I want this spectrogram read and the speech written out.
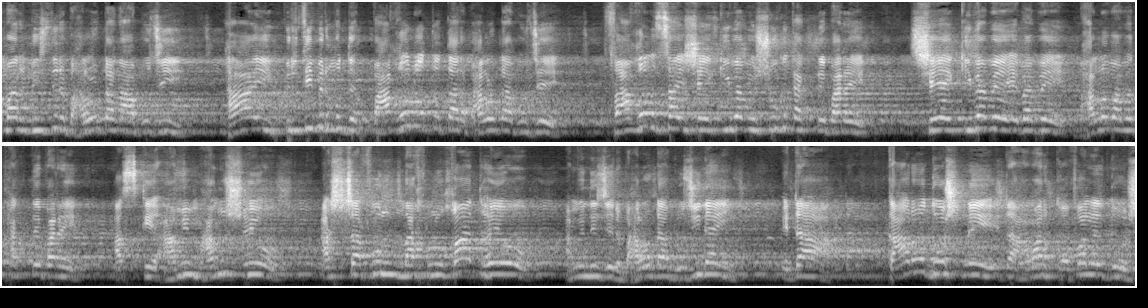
আমার নিজের ভালোটা না বুঝি, হাই, পৃথিবীর মধ্যে পাগলও তো তার ভালোটা বুঝে পাগল চাই সে কীভাবে সুখে থাকতে পারে? সে কীভাবে এভাবে ভালোভাবে থাকতে পারে? আজকে আমি মানুষ হয়েও, আশরাফুল মাখলুকাত হয়েও আমি নিজের ভালোটা বুঝি নাই। এটা কারও দোষ নেই, এটা আমার কপালের দোষ।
